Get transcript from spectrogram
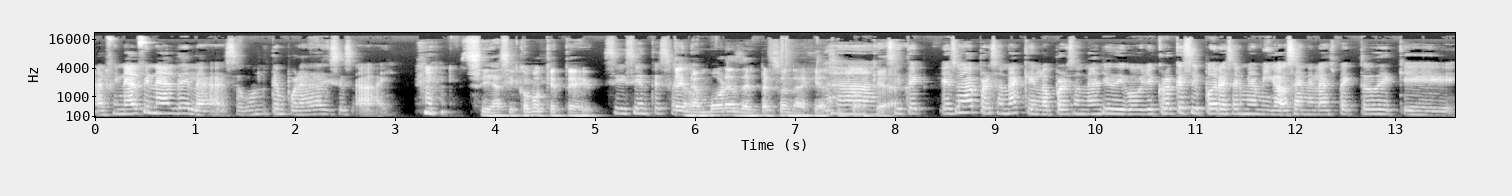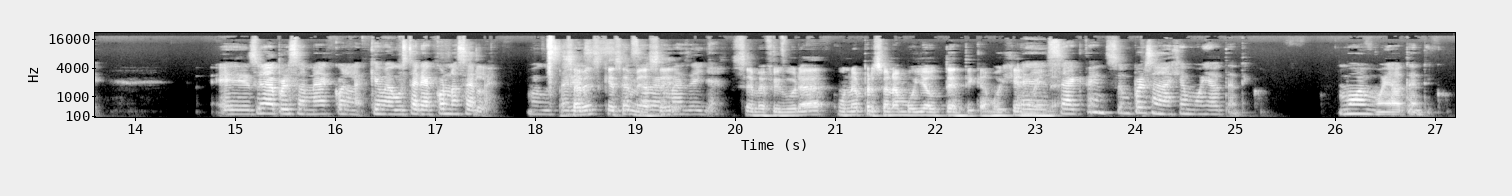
al final, final de la segunda temporada dices, ay, Sí, así como que te, sí sientes te enamoras del personaje, así Ajá, como que... sí te- es una persona que en lo personal yo digo, yo creo que sí podría ser mi amiga, o sea, en el aspecto de que es una persona con la que me gustaría conocerla. Me gustaría ¿Sabes qué se me hace? más de ella. Se me figura una persona muy auténtica, muy genuina. Exacto, es un personaje muy auténtico. Muy, muy auténtico.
